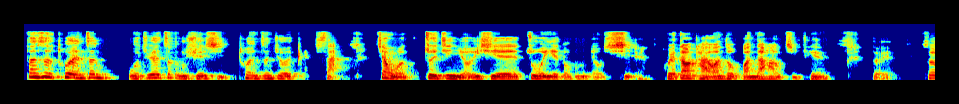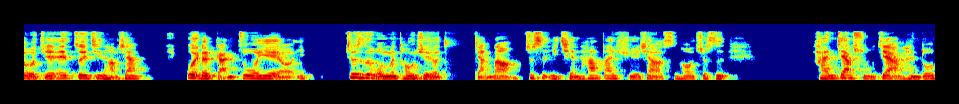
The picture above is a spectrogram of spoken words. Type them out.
但是拖延症，我觉得这种学习拖延症就会改善。像我最近有一些作业都没有写，回到台湾都玩了好几天。对，所以我觉得，哎，最近好像为了赶作业哦，一就是我们同学有讲到，就是以前他在学校的时候，就是寒假、暑假很多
